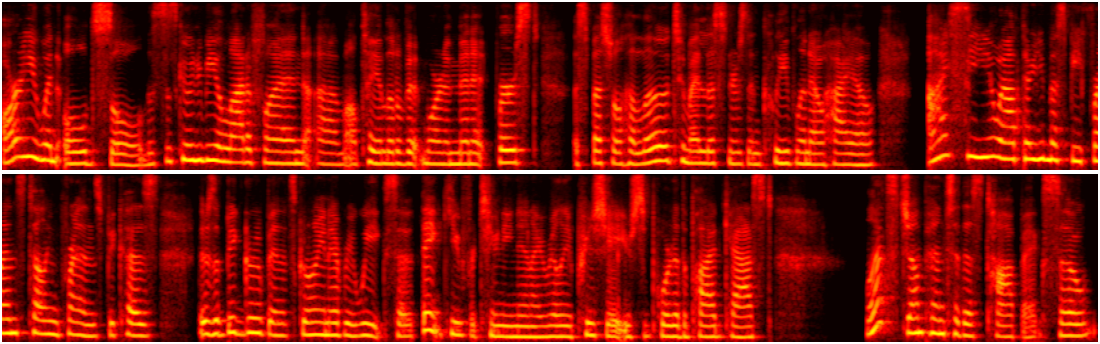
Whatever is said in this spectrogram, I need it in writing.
Are you an old soul? This is going to be a lot of fun. Um, I'll tell you a little bit more in a minute. First, a special hello to my listeners in Cleveland, Ohio. I see you out there. You must be friends telling friends because there's a big group and it's growing every week. So thank you for tuning in. I really appreciate your support of the podcast. Let's jump into this topic. So,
